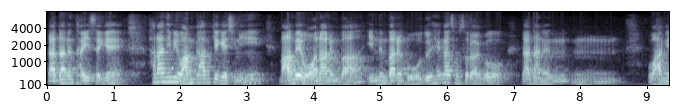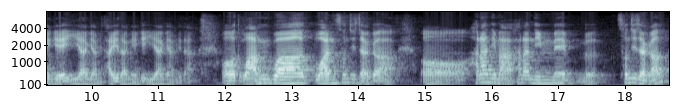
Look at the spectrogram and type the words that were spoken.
나단은 다윗에게 하나님이 왕과 함께 계시니 마음에 원하는 바 있는 바를 모두 행하소서라고 나단은 음, 왕에게 이야기합니다. 다윗 왕에게 이야기합니다. 어, 왕과 또한 선지자가 어, 하나님 하나님의 뭐, 선지자가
